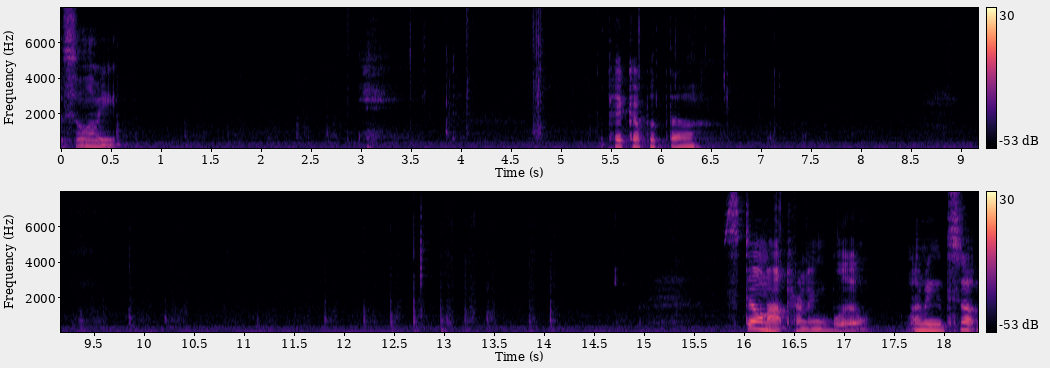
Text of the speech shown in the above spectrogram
So let me pick up with the still not turning blue. I mean, it's not.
